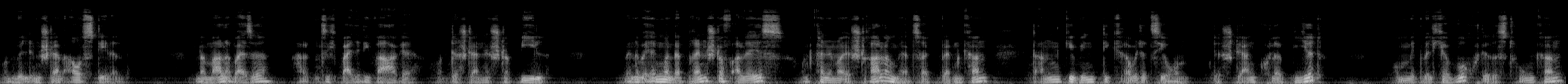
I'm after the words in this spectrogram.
und will den Stern ausdehnen. Normalerweise halten sich beide die Waage und der Stern ist stabil. Wenn aber irgendwann der Brennstoff alle ist und keine neue Strahlung mehr erzeugt werden kann, dann gewinnt die Gravitation. Der Stern kollabiert und mit welcher Wucht er das tun kann,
